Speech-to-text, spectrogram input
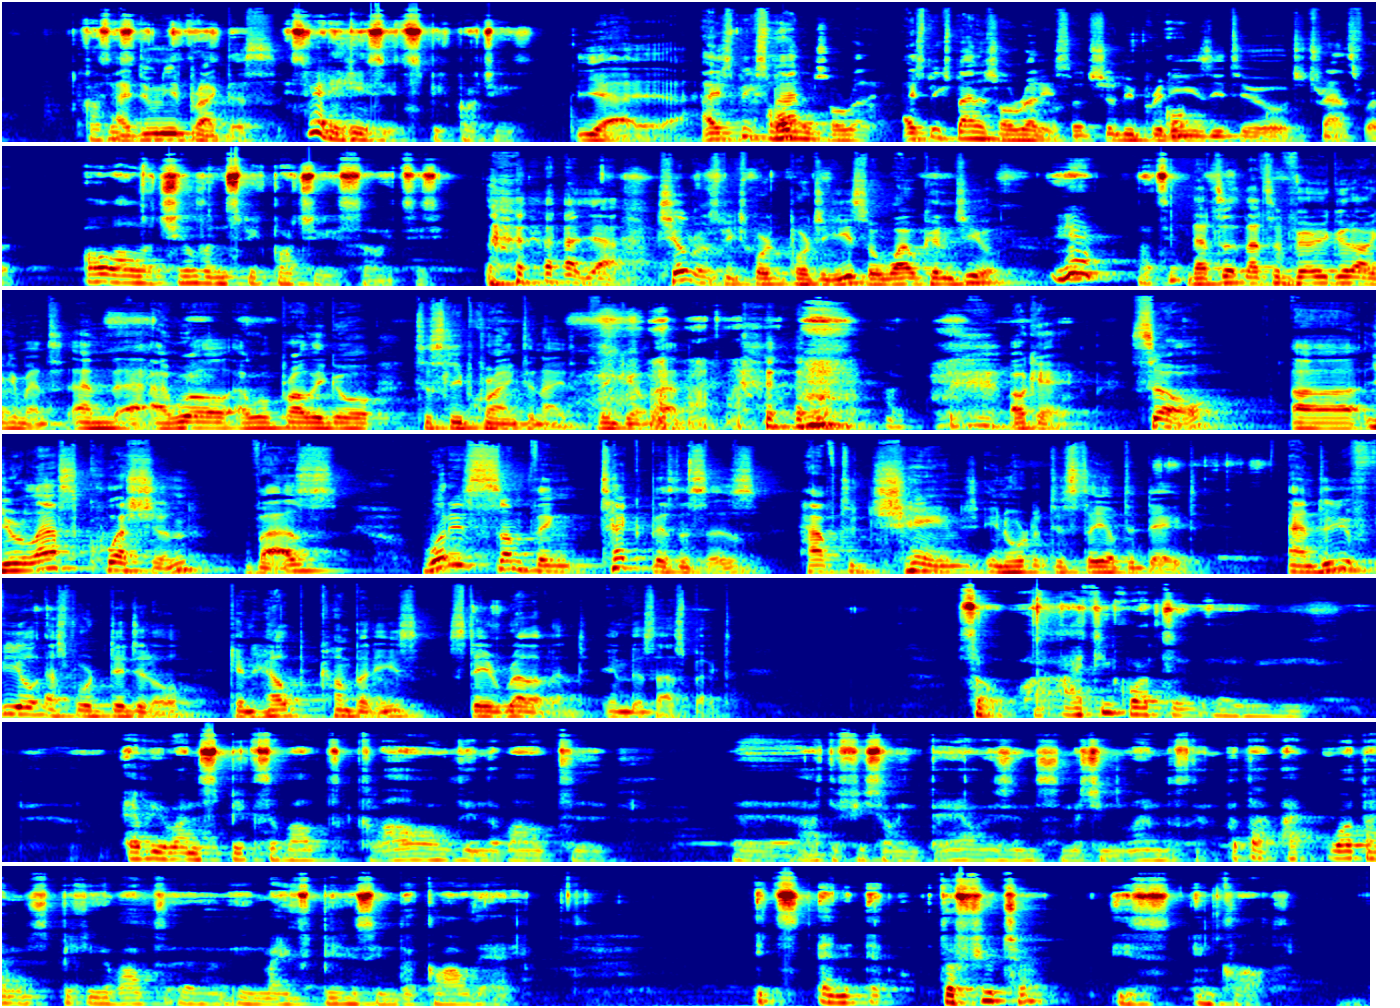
I do need practice. It's very easy to speak Portuguese. Yeah, yeah, yeah. I speak Spanish all, already. I speak Spanish already, so it should be pretty all, easy to, to transfer. All our children speak Portuguese, so it's easy. yeah, children speak Portuguese, so why couldn't you? Yeah, that's it. That's a that's a very good argument, and I will I will probably go to sleep crying tonight thinking of that. okay, so uh, your last question, Vaz, what is something tech businesses have to change in order to stay up to date, and do you feel S4 Digital can help companies stay relevant in this aspect? So I think what. Um, everyone speaks about cloud and about uh, uh, artificial intelligence, machine learning, but I, I, what I'm speaking about uh, in my experience in the cloud area, it's and uh, the future is in cloud.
